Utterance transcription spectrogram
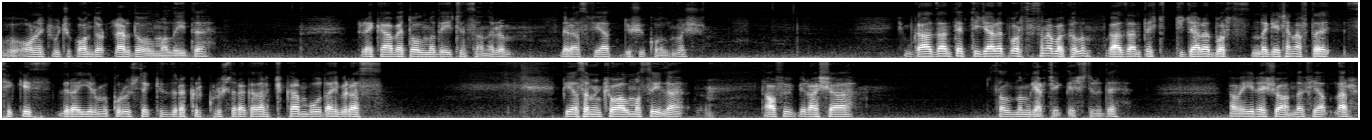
13,5-14'lerde olmalıydı. Rekabet olmadığı için sanırım biraz fiyat düşük olmuş. Şimdi Gaziantep Ticaret Borsası'na bakalım. Gaziantep Ticaret Borsası'nda geçen hafta 8 lira 20 kuruş, 8 lira 40 kuruşlara kadar çıkan buğday biraz piyasanın çoğalmasıyla hafif bir aşağı salınım gerçekleştirdi. Ama yine şu anda fiyatlar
